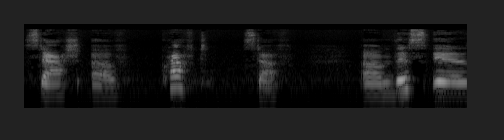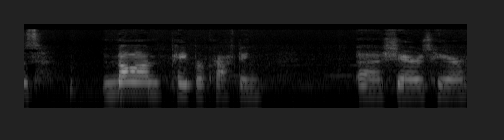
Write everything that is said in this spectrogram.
stash of craft stuff. Um, this is non-paper crafting uh, shares here.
